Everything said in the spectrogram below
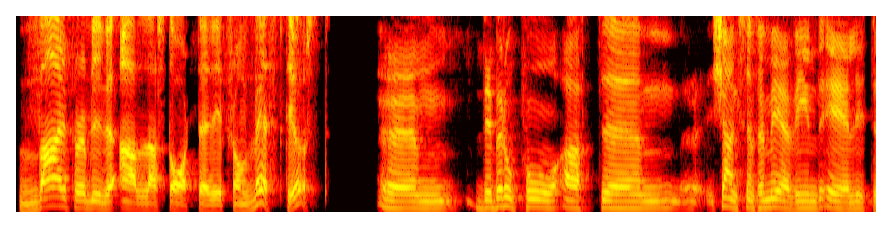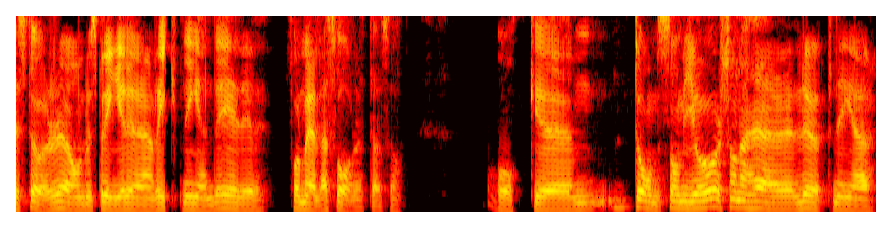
Varför har det blivit alla starter från väst till öst? Ehm, det beror på att ehm, chansen för medvind är lite större om du springer i den riktningen. Det är det formella svaret. Alltså. Och ehm, de som gör sådana här löpningar,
